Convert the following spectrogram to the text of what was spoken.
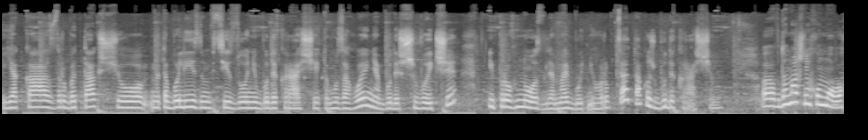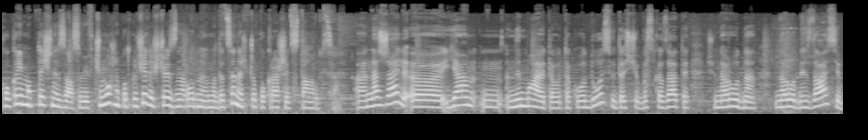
яка зробить так, що метаболізм в цій зоні буде кращий, тому загоєння буде швидше, і прогноз для майбутнього рубця також буде кращим. Е, В домашніх умовах, окрім аптечних засобів, чи можна підключити щось з народної медицини, що покращить стан рубця? Е, На жаль, е, я не маю та- такого досвіду, щоб сказати, що народна, народний засіб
